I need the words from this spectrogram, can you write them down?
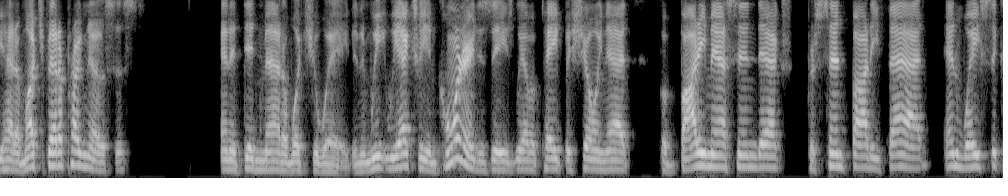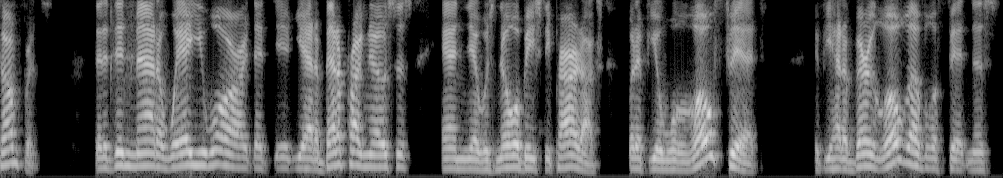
you had a much better prognosis, and it didn't matter what you weighed. And we we actually in coronary disease we have a paper showing that for body mass index, percent body fat, and waist circumference, that it didn't matter where you are, that you had a better prognosis and there was no obesity paradox. But if you were low fit, if you had a very low level of fitness,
